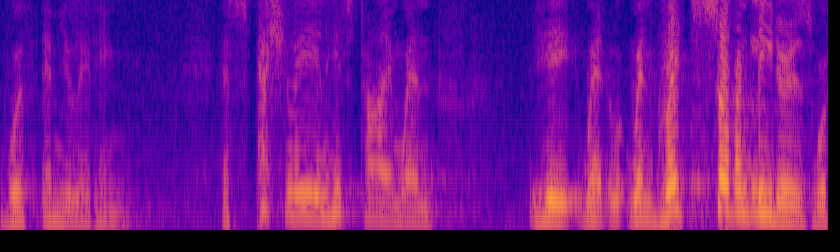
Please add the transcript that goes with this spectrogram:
worth emulating, especially in his time when, he, when, when great servant leaders were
